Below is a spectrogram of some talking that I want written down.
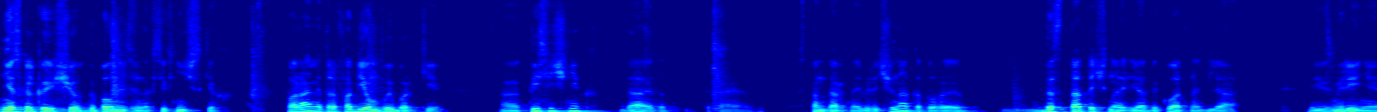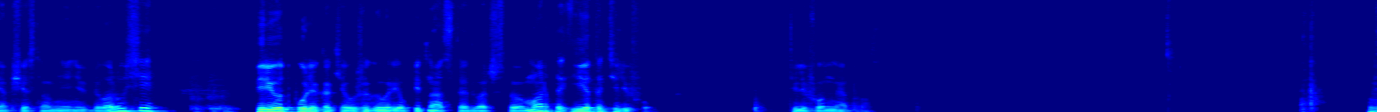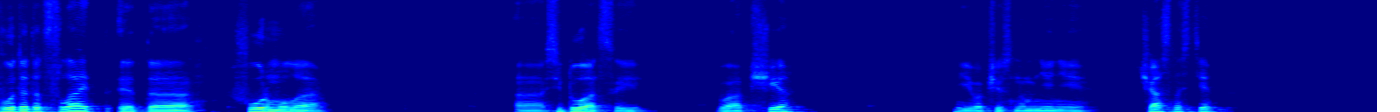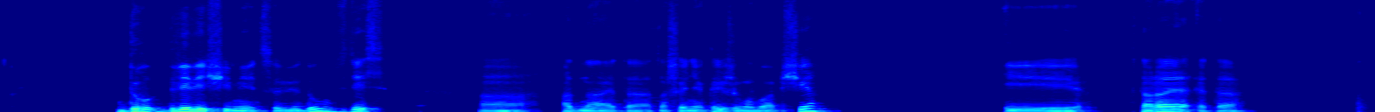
Несколько еще дополнительных технических параметров. Объем выборки э, тысячник, да, это такая стандартная величина, которая достаточно и адекватно для измерения общественного мнения в Беларуси. Период поля, как я уже говорил, 15-26 марта, и это телефон, телефонный опрос. Вот этот слайд – это формула а, ситуации вообще и в общественном мнении в частности – Две вещи имеются в виду здесь. А, одна – это отношение к режиму вообще, и вторая – это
